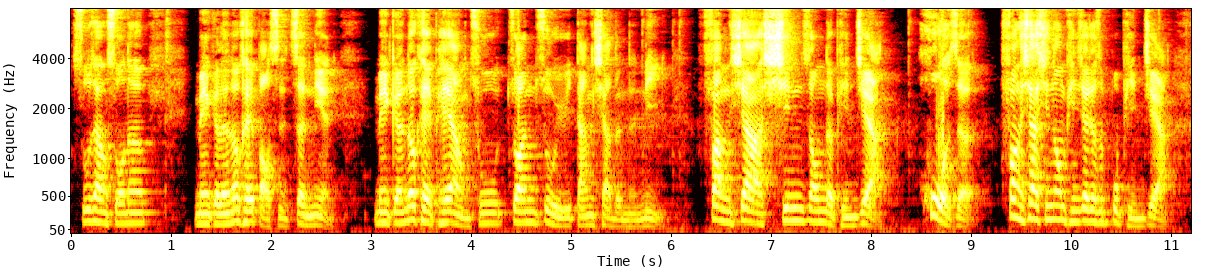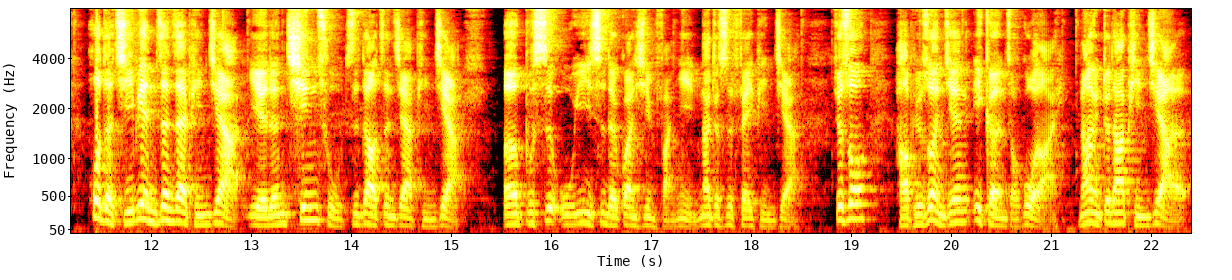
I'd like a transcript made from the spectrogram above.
书上说呢，每个人都可以保持正念，每个人都可以培养出专注于当下的能力，放下心中的评价，或者放下心中评价就是不评价，或者即便正在评价，也能清楚知道正在评价。而不是无意识的惯性反应，那就是非评价。就说好，比如说你今天一个人走过来，然后你对他评价了，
